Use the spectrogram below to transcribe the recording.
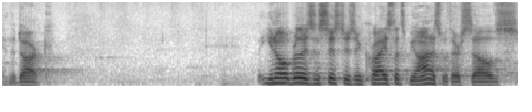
in the dark. You know, brothers and sisters in Christ, let's be honest with ourselves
